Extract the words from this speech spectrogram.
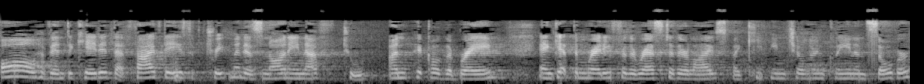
all have indicated that five days of treatment is not enough to unpickle the brain and get them ready for the rest of their lives by keeping children clean and sober.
